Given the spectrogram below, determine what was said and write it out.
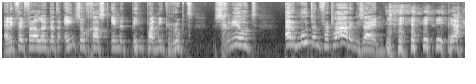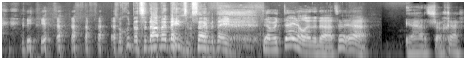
En ik vind het vooral leuk dat er één zo'n gast in, het, in paniek roept, schreeuwt... Er moet een verklaring zijn. ja. Het is wel goed dat ze daarmee bezig zijn meteen. ja, meteen al inderdaad. Hè? Ja. ja, dat is zo gaaf.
